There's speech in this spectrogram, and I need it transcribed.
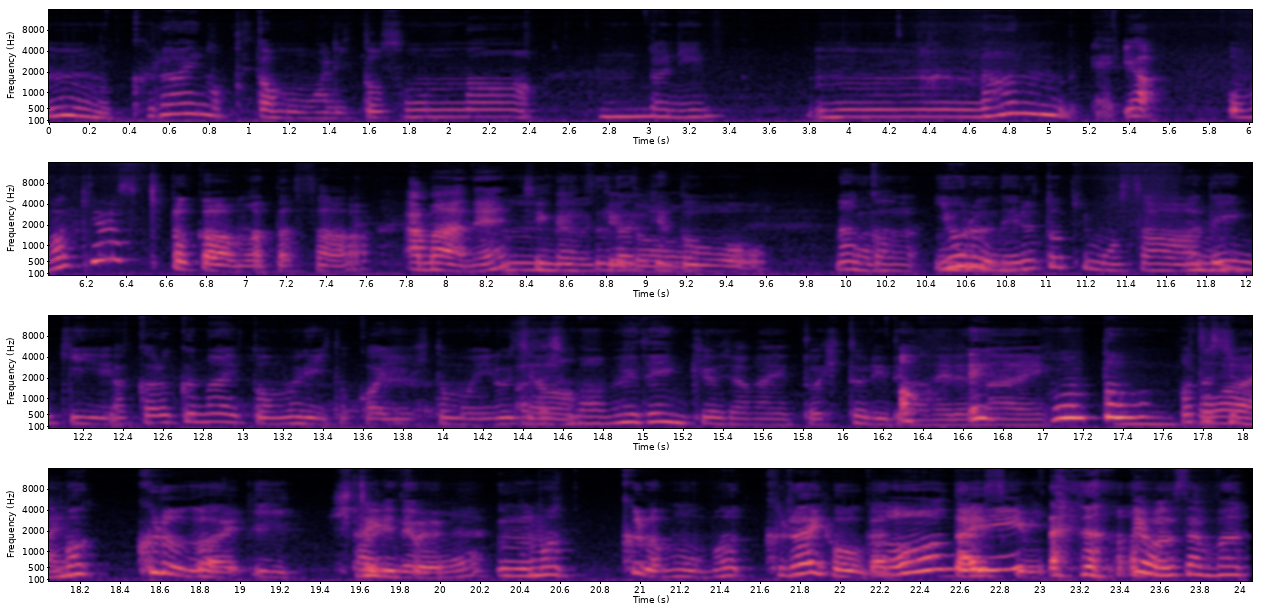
ううん暗いのとかも割とそんな。本当に？うーんなんえいやお化け屋敷とかはまたさあまあね、うん違うけどなんかまあ夜寝る時もさ、うん。電気明るくないと無理とかいう人もいるじゃん。私豆電球じゃないと一人では寝れない。え本当、うん私怖い。真っ黒がいい一人でも？うん真っ暗もう真っ暗い方が本当に？大好きみたいな。でもさ真っ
